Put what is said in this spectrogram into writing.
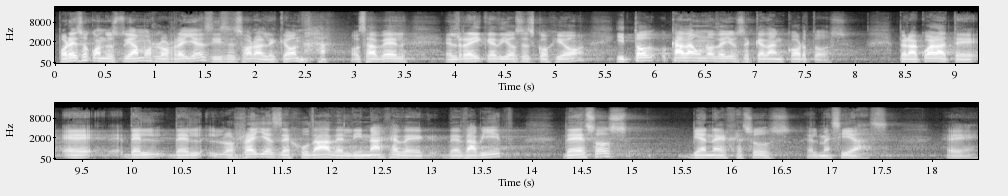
Por eso cuando estudiamos los reyes dices, órale, ¿qué onda? O sea, ve el, rey que Dios escogió y todo, cada uno de ellos se quedan cortos. Pero acuérdate, eh, de los reyes de Judá, del linaje de, David, de esos viene Jesús, el Mesías. Eh,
